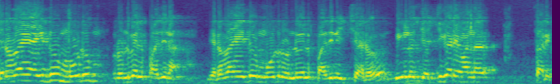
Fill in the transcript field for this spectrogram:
ఇరవై ఐదు మూడు రెండు వేల పదిన. ఇరవై ఐదు మూడు రెండు వేల పదిన ఇచ్చారు. దీనిలో జడ్జి గారు ఏమన్నారు? సారీ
